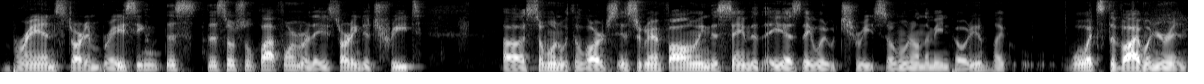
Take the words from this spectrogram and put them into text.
brands start embracing this the social platform? Are they starting to treat uh, someone with the largest Instagram following the same that they, as they would treat someone on the main podium? Like, what's the vibe when you're in?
